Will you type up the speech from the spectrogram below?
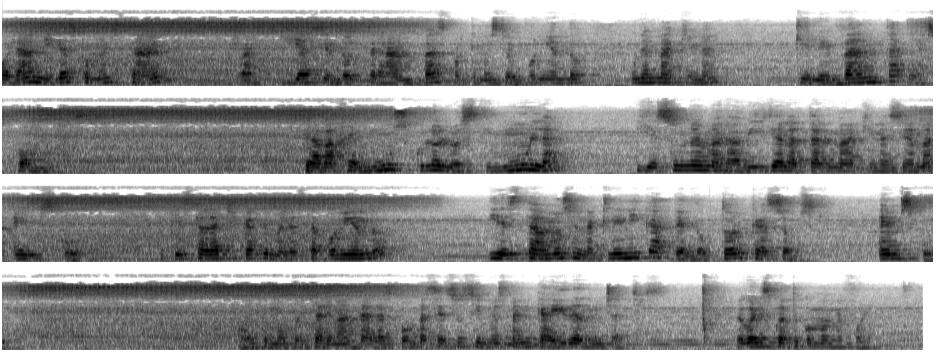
Hola amigas, ¿cómo están? Yo aquí haciendo trampas porque me estoy poniendo una máquina que levanta las pompas. Trabaja el músculo, lo estimula y es una maravilla la tal máquina, se llama M-School. Aquí está la chica que me la está poniendo y estamos en la clínica del doctor Krasovsky, M-School. Ay, cómo cuesta levantar las pompas, eso sí no están caídas muchachas. Luego les cuento cómo me fue.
